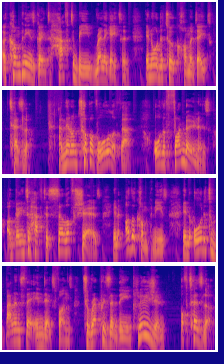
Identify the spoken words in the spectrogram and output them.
a company is going to have to be relegated in order to accommodate Tesla. And then on top of all of that, all the fund owners are going to have to sell off shares in other companies in order to balance their index funds to represent the inclusion of Tesla.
